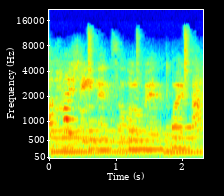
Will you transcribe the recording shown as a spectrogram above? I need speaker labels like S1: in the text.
S1: not high maintenance a little bit, but not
